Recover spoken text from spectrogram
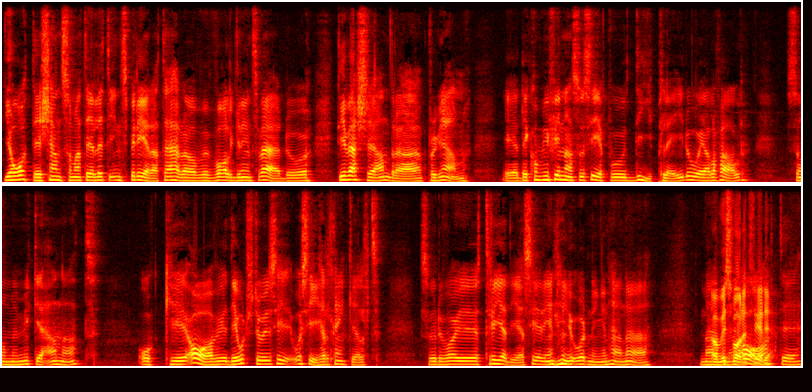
Ja, det känns som att det är lite inspirerat det här av Valgrens värld och diverse andra program. Eh, det kommer ju finnas att se på Dplay då i alla fall. Som mycket annat. Och eh, ja, det återstår att se, att se helt enkelt. Så det var ju tredje serien i ordningen här nu. Men, ja, visst var det tredje? Ja, det,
